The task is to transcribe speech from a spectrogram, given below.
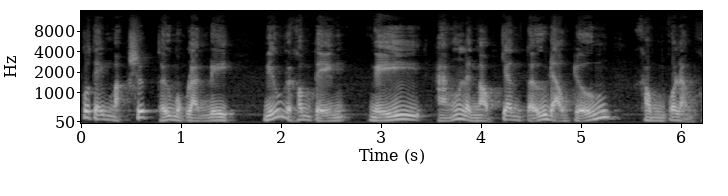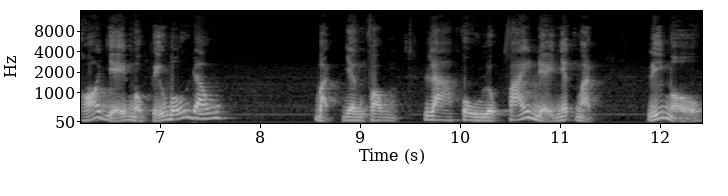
có thể mặc sức thử một lần đi, nếu là không tiện, nghĩ hẳn là Ngọc chân tử đạo trưởng, không có làm khó dễ một tiểu bối đâu. Bạch Dân Phong là phù lục phái đệ nhất mạch. Lý mộ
